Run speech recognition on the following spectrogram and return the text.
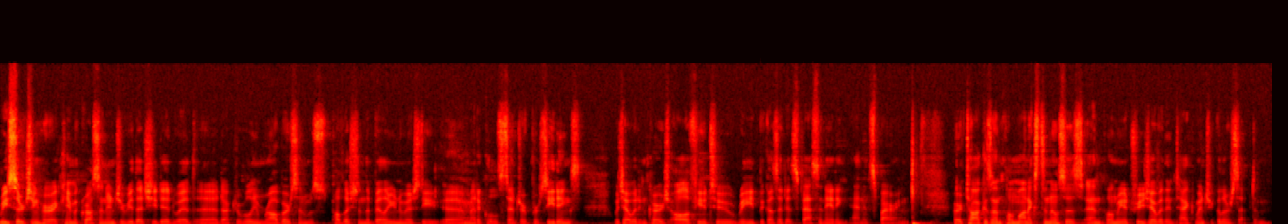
Researching her, I came across an interview that she did with uh, Dr. William Roberts and was published in the Baylor University uh, Medical Center Proceedings, which I would encourage all of you to read because it is fascinating and inspiring. Her talk is on pulmonic stenosis and pulmonary atresia with intact ventricular septum.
